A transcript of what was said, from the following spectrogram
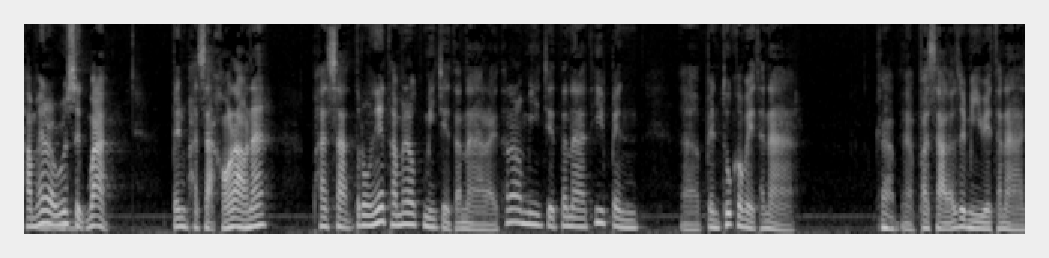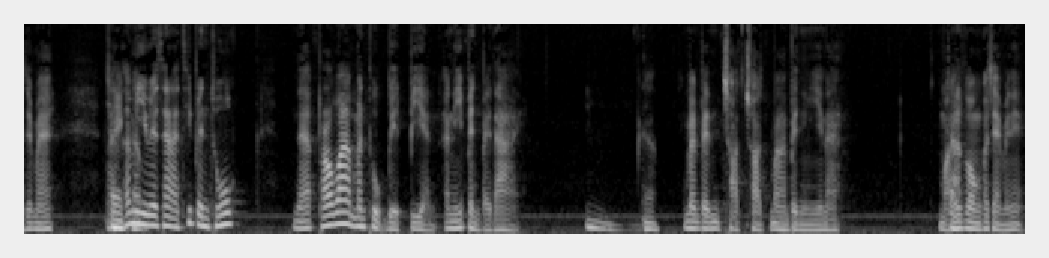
ทำให้เรารู้สึกว่าเป็นภาษาของเรานะ ภาษาตรงนี้ทำให้เรามีเจตนาอะไร ถ้าเรามีเจตนาที่เป็นเอ่อเป็นทุกขเวทนา ครับอะภาษาเราจะมีเวทนาใช่ไหมใช่ครับถ้ามีเวทนาที่เป็นทุกข์นะเพราะว่ามันถูกเบียดเบียน อันนี้เป็นไปได้ อืมครับ มันเป็นช็อตช็อตมาเป็นอย่างนี้นะหมอครับรัตพงศ์เข้าใจไหมเนี่ย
